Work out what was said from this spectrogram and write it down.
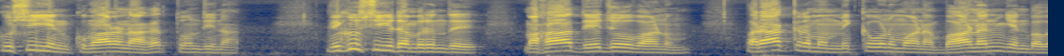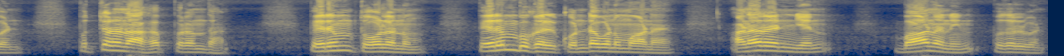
குஷியின் குமாரனாக தோன்றினான். விகுஷியிடமிருந்து மகா தேஜோவானும் பராக்கிரமம் மிக்கவனுமான பாணன் என்பவன் புத்திரனாக பிறந்தான். பெரும் தோழனும் பெரும்புகள் கொண்டவனுமான அனரண்யன் பாணனின் புதல்வன்.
